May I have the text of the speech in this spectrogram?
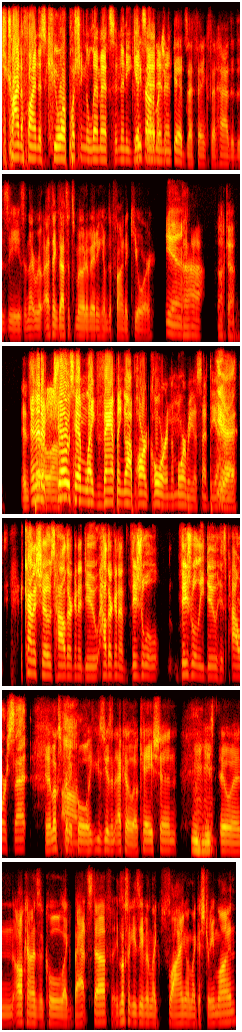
trying to find this cure, pushing the limits, and then He gets found a it, and bunch then kids, I think, that had the disease, and that re- I think that's what's motivating him to find a cure. yeah, Ah, okay. And, and then it um, shows him like vamping up hardcore in the Morbius at the end. Yeah, it kind of shows how they're gonna do, how they're gonna visual visually do his power set. and it looks pretty um, cool. He's using echolocation. Mhm. He's doing all kinds of cool like bat stuff. He looks like he's even like flying on like a streamline.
